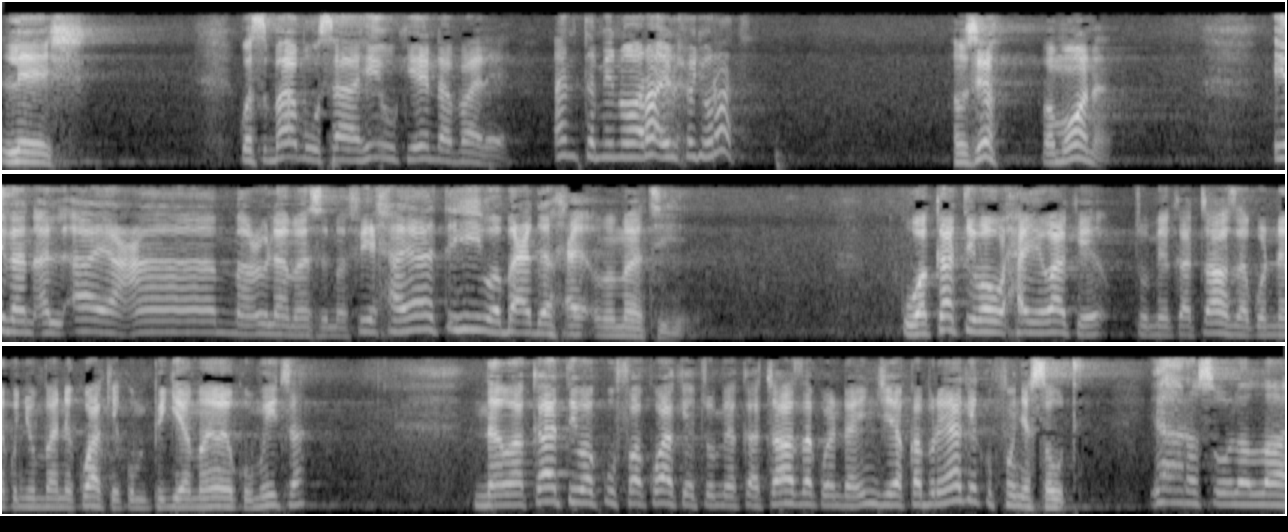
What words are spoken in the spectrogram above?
ليش kwa sababu saa hii ukienda pale anta min wara'i alhujurat au sio wamuona إذا الآية عامة ا ما علماء سما في حياته وبعد حي... مماته. وكتب ا ح ي و ا ك ت كنا كن يمبني كواكي كم ب ي ج ي ا مايو كميتا ن و ك ت ب وكفا كواكي ت كنا ن ج ي ا يا رسول الله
